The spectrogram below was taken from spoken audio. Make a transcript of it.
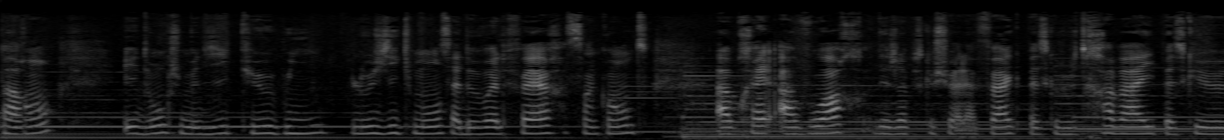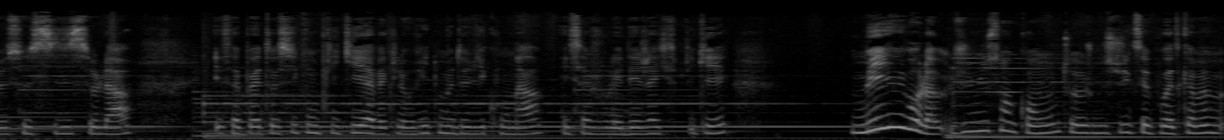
par an. Et donc je me dis que oui, logiquement, ça devrait le faire, 50. Après, à voir, déjà parce que je suis à la fac, parce que je travaille, parce que ceci, cela. Et ça peut être aussi compliqué avec le rythme de vie qu'on a. Et ça, je vous l'ai déjà expliqué. Mais voilà, j'ai mis 50. Je me suis dit que ça pouvait être quand même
